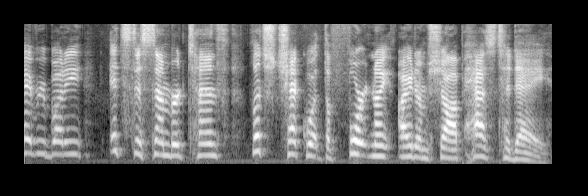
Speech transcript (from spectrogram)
Hey everybody, it's December 10th. Let's check what the Fortnite item shop has today.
